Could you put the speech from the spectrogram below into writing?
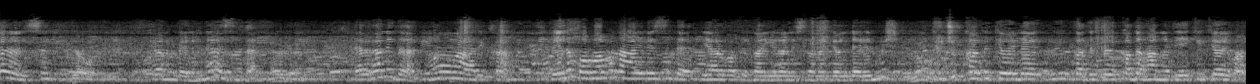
Nerelisin? Canım benim. Neresinden? Ergani'den. Ha, harika. Benim babamın ailesi de Diyarbakır'dan Yunanistan'a gönderilmiş. Küçük Kadıköy'le Büyük Kadıköy, Kadıhanlı diye iki köy var.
